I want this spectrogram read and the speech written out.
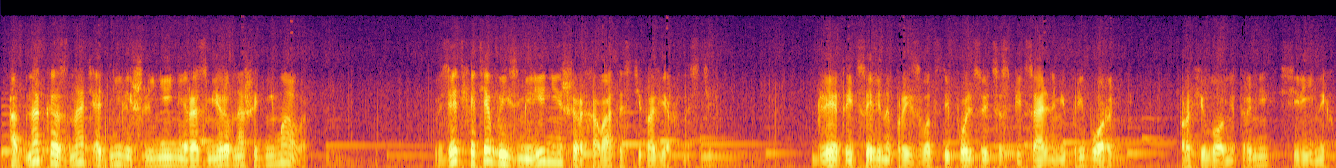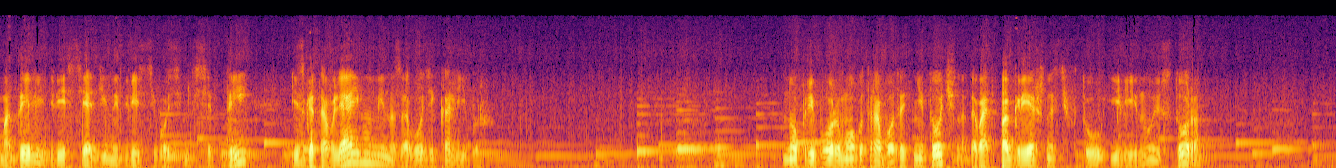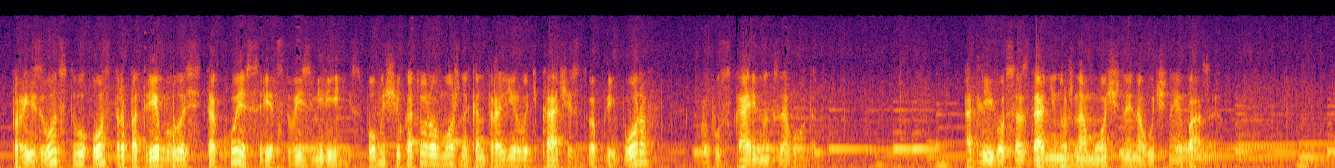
Однако знать одни лишь линейные размеры в наши дни мало. Взять хотя бы измерение шероховатости поверхности – для этой цели на производстве пользуются специальными приборами, профилометрами серийных моделей 201 и 283, изготовляемыми на заводе «Калибр». Но приборы могут работать неточно, давать погрешность в ту или иную сторону. Производству остро потребовалось такое средство измерений, с помощью которого можно контролировать качество приборов, выпускаемых заводом а для его создания нужна мощная научная база.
